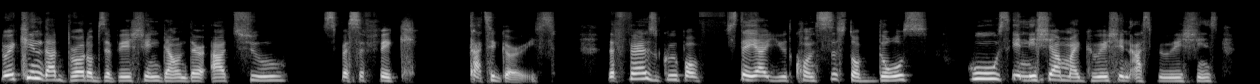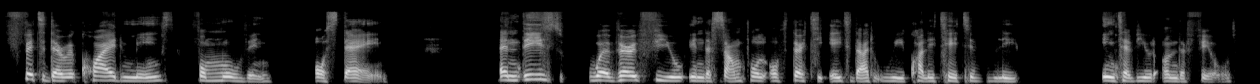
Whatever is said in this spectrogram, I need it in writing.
Breaking that broad observation down, there are two specific categories. The first group of stayer youth consists of those whose initial migration aspirations fit the required means for moving or staying. And these were very few in the sample of 38 that we qualitatively interviewed on the field.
